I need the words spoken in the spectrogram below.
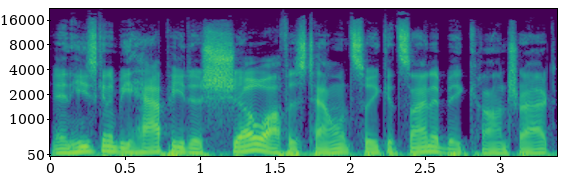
and he's going to be happy to show off his talent so he could sign a big contract,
